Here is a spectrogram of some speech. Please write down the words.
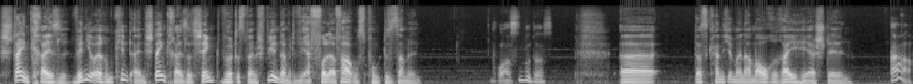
Steinkreisel. Wenn ihr eurem Kind einen Steinkreisel schenkt, wird es beim Spielen damit wertvolle Erfahrungspunkte sammeln. Wo hast du das? Äh, das kann ich in meiner Maurerei herstellen. Ah.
